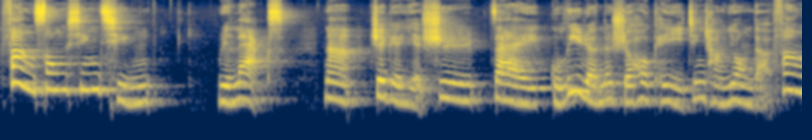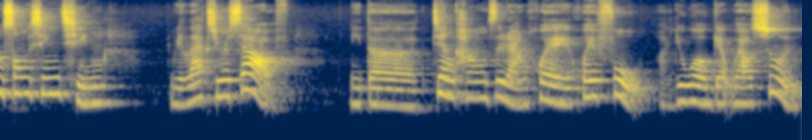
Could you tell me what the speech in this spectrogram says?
放松心情，relax。那这个也是在鼓励人的时候可以经常用的，放松心情，relax yourself，你的健康自然会恢复啊，you will get well soon。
